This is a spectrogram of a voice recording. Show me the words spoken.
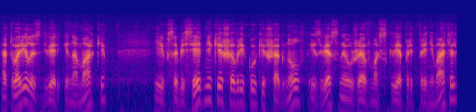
Отворилась дверь иномарки, и в собеседнике Шаврикуки шагнул известный уже в Москве предприниматель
